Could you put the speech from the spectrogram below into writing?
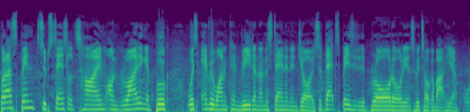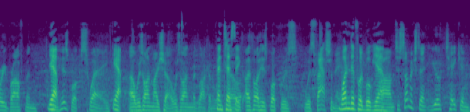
But I spent substantial time on writing a book which everyone can read and understand and enjoy. So that's basically the broad audience we talk about here. Ori Brafman, Yeah. his book Sway, Yeah. uh, was on my show. Was on McLaughlin. Fantastic. So I thought his book was was fascinating. Wonderful book, yeah. Um, to some extent, you have taken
